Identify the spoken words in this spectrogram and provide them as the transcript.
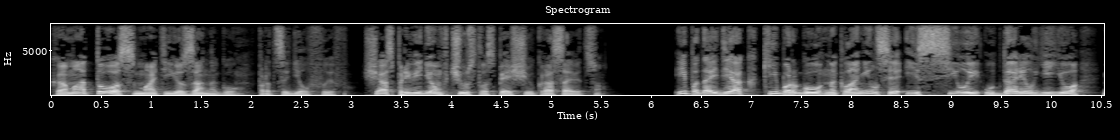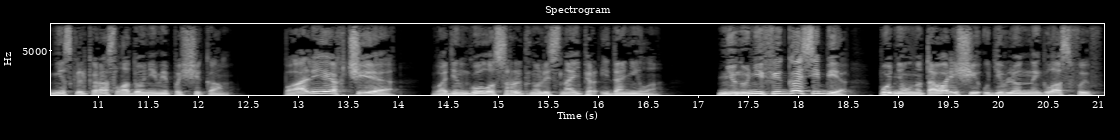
«Коматоз, мать ее за ногу!» — процедил Фыв. «Сейчас приведем в чувство спящую красавицу» и, подойдя к киборгу, наклонился и с силой ударил ее несколько раз ладонями по щекам. «Полегче!» — в один голос рыкнули снайпер и Данила. «Не, ну нифига себе!» — поднял на товарищей удивленный глаз Фыв.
